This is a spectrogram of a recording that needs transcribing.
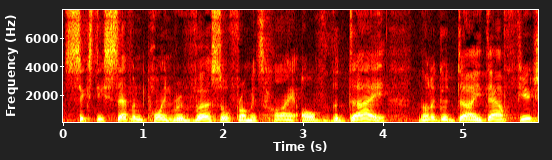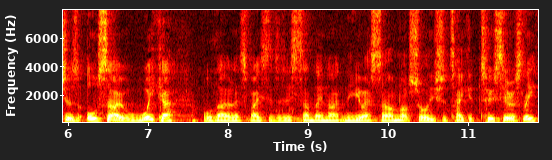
67 point reversal from its high of the day. Not a good day. Dow futures also weaker, although let's face it, it is Sunday night in the US, so I'm not sure you should take it too seriously.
